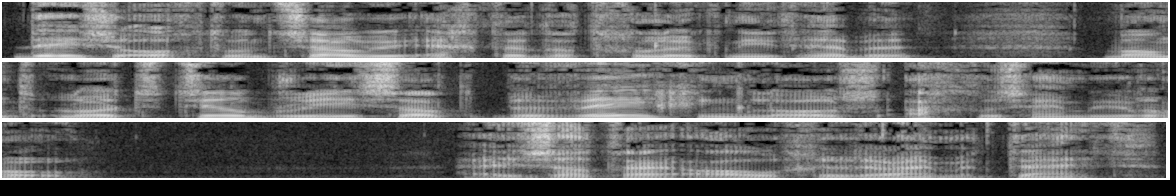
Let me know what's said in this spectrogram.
Deze ochtend zou u echter dat geluk niet hebben, want Lord Tilbury zat bewegingloos achter zijn bureau. Hij zat daar al geruime tijd.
